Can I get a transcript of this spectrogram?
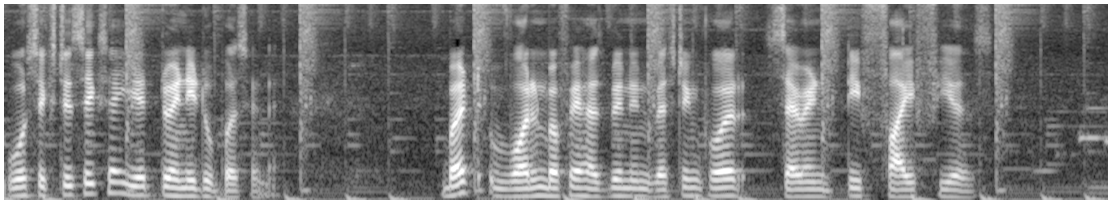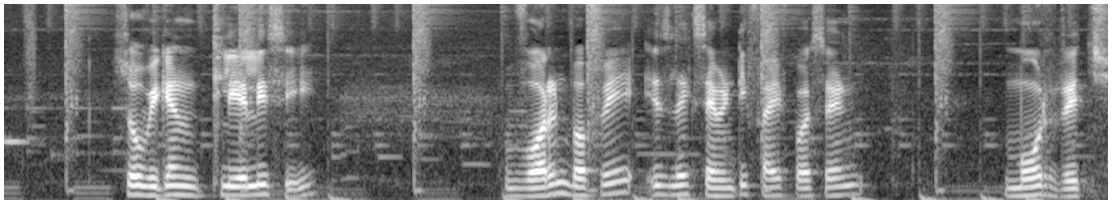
वो 66 है ये 22% है but Warren Buffett has been investing for 75 years. So we can clearly see Warren Buffett is like 75% more rich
